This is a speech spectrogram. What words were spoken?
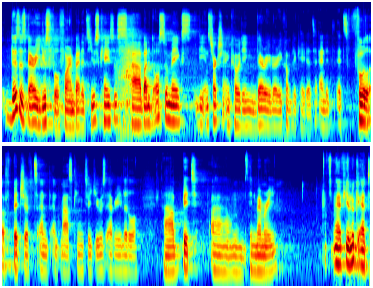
this is very useful for embedded use cases, uh, but it also makes the instruction encoding very, very complicated. And it, it's full of bit shifts and, and masking to use every little uh, bit um, in memory. If you look at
